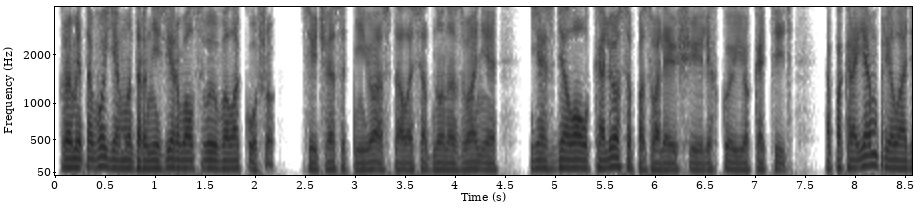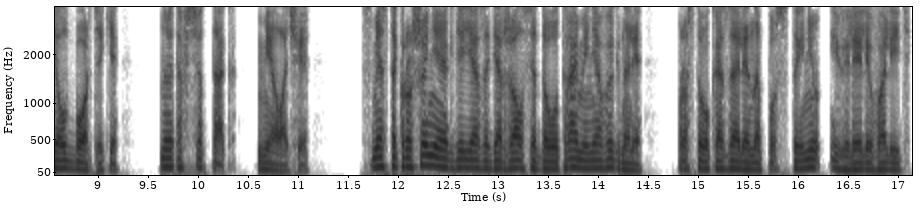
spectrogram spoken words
Кроме того, я модернизировал свою волокушу. Сейчас от нее осталось одно название — я сделал колеса, позволяющие легко ее катить, а по краям приладил бортики. Но это все так, мелочи. С места крушения, где я задержался до утра, меня выгнали. Просто указали на пустыню и велели валить,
